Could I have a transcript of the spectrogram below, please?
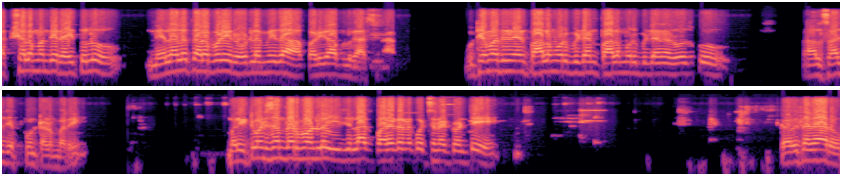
లక్షల మంది రైతులు నెలల తరబడి రోడ్ల మీద పడిగాపులు కాస్తున్నారు. ముఖ్యమంత్రి నేను పాలమూరు బిడ్డను పాలమూరు బిడ్డను రోజుకు నాలుగు సార్లు చెప్పుకుంటాడు మరి. మరి ఇటువంటి సందర్భంలో ఈ జిల్లాకు పర్యటనకు వచ్చినటువంటి కవిత గారు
